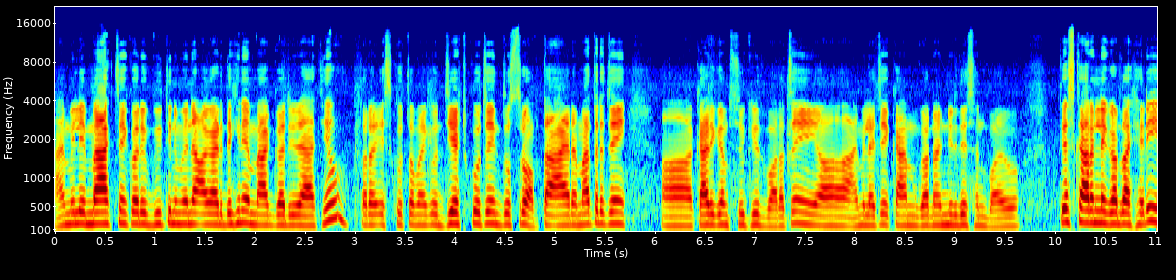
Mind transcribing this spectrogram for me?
हामीले माग चाहिँ करिब दुई तिन महिना अगाडिदेखि नै माग गरिरहेको थियौँ तर यसको तपाईँको जेठको चाहिँ दोस्रो हप्ता आएर मात्र चाहिँ कार्यक्रम स्वीकृत भएर चाहिँ हामीलाई चाहिँ काम गर्न निर्देशन भयो। त्यस कारणले गर्दाखेरि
